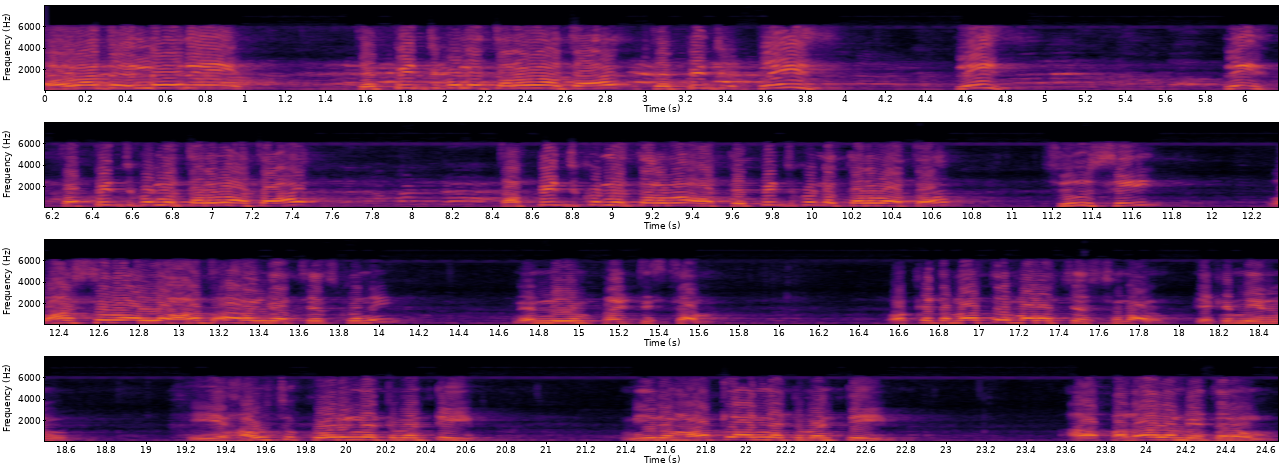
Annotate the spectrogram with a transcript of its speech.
తర్వాత రెండోది తెప్పించుకున్న తర్వాత తెప్పించు ప్లీజ్ ప్లీజ్ ప్లీజ్ తప్పించుకున్న తర్వాత తప్పించుకున్న తర్వాత తెప్పించుకున్న తర్వాత చూసి వాస్తవాలను ఆధారంగా చేసుకుని నిర్ణయం ప్రకటిస్తాం. ఒక్కటి మాత్రం మనం చేస్తున్నాను. ఇక మీరు ఈ హౌస్ కోరినటువంటి మీరు మాట్లాడినటువంటి ఆ పదాల మీదను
